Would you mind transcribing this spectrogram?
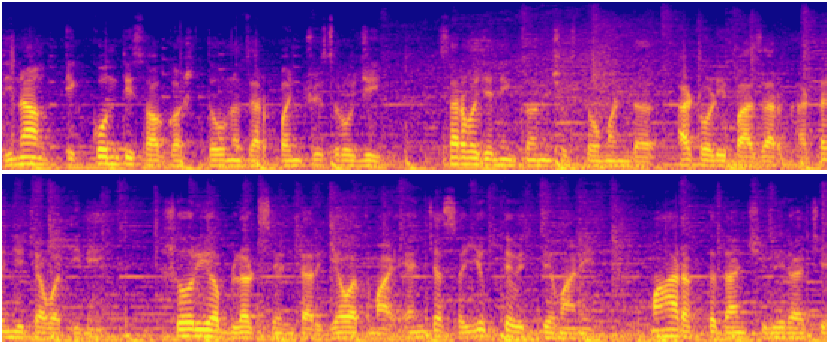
दिनांक एकोणतीस ऑगस्ट दोन हजार पंचवीस रोजी सार्वजनिक गणेशोत्सव मंडळ आठवडी बाजार घाटंजीच्या वतीने शौर्य ब्लड सेंटर यवतमाळ यांच्या संयुक्त विद्यमाने महारक्तदान शिबिराचे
